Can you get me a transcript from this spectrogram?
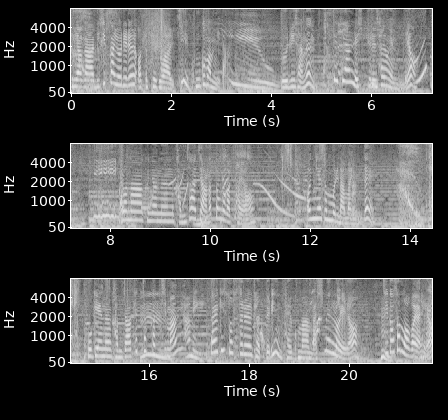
그녀가 미식가 요리를 어떻게 좋아할지 궁금합니다. 요리사는 특이한 레시피를 사용했는데요. 그러나 그녀는 감사하지 않았던 것 같아요. 언니의 선물이 남아있는데 보기에는 감자와 케첩 같지만 딸기 소스를 곁들인 달콤한 마시멜로예요. 찍어서 먹어야 해요.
